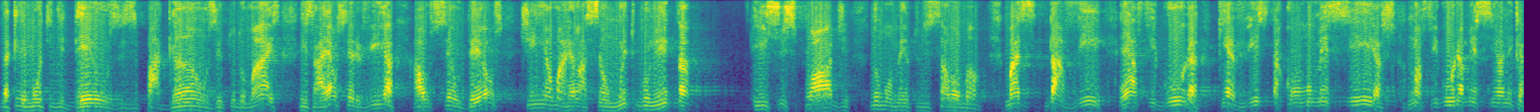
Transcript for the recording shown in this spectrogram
daquele monte de deuses e pagãos e tudo mais. Israel servia ao seu Deus, tinha uma relação muito bonita isso explode no momento de Salomão. Mas Davi é a figura que é vista como Messias, uma figura messiânica.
